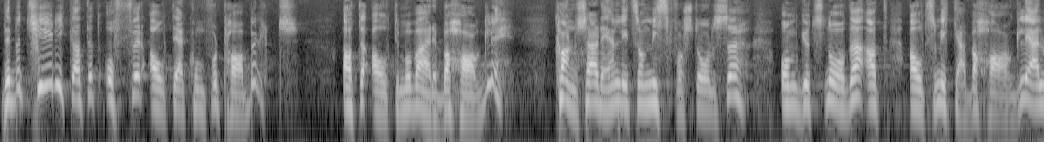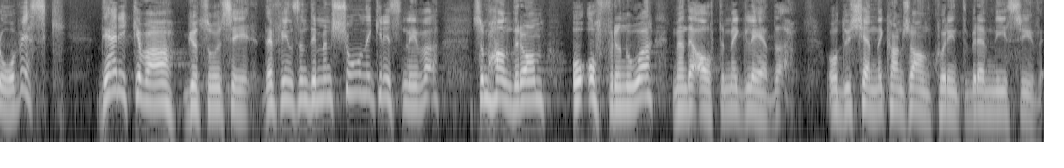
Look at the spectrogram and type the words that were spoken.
Det betyr ikke at et offer alltid er komfortabelt. At det alltid må være behagelig. Kanskje er det en litt sånn misforståelse om Guds nåde, at alt som ikke er behagelig, er lovisk. Det er ikke hva Guds ord sier. Det fins en dimensjon i kristenlivet som handler om å ofre noe, men det er alltid med glede. Og du kjenner kanskje 2. Korinterbrev 9,7.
